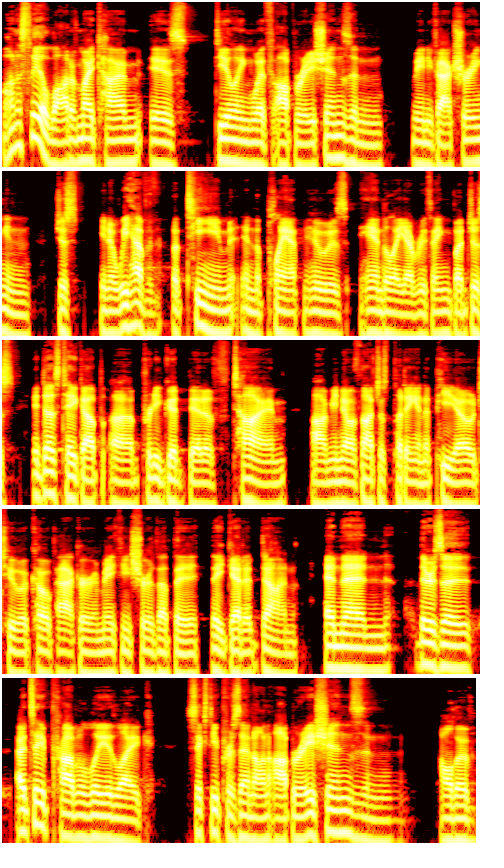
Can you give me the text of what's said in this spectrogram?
honestly, a lot of my time is dealing with operations and manufacturing and just you know we have a team in the plant who is handling everything but just it does take up a pretty good bit of time um, you know it's not just putting in a po to a co-packer and making sure that they they get it done and then there's a, I'd say probably like 60% on operations and all the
